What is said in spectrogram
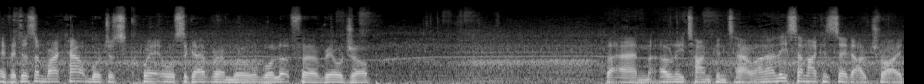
If it doesn't work out, we'll just quit altogether and we'll, we'll look for a real job but um, only time can tell. And at least then I can say that I've tried.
